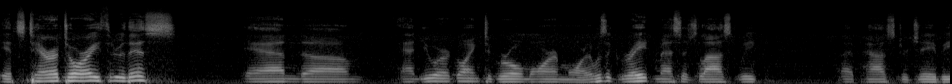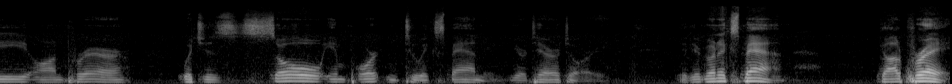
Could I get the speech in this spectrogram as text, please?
its territory through this. And, um, and you are going to grow more and more. It was a great message last week by Pastor JB on prayer, which is so important to expanding your territory. If you're going to expand, got to pray.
